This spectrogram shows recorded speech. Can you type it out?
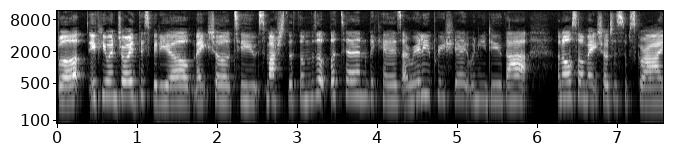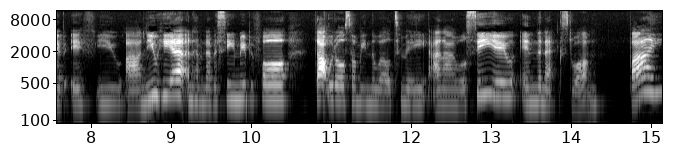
But if you enjoyed this video, make sure to smash the thumbs up button because I really appreciate when you do that. And also make sure to subscribe if you are new here and have never seen me before that would also mean the world to me, and I will see you in the next one. Bye!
